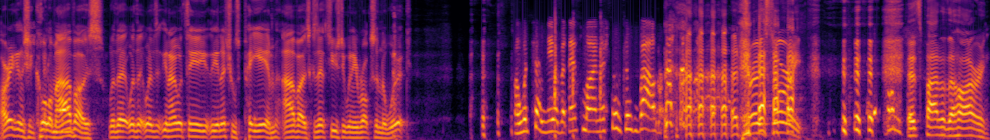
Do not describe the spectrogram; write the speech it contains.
I reckon you should call him Arvos with it, with it, with you know, with the, the initials PM Arvos because that's usually when he rocks into work. I would say yeah, but that's my initials as well. True story. That's part of the hiring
